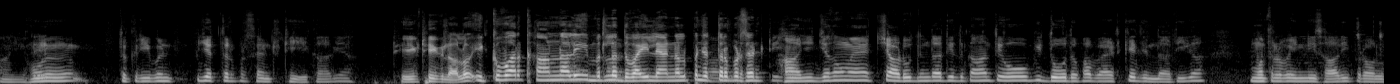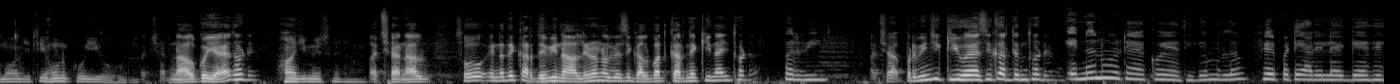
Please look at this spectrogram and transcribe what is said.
ਹਾਂਜੀ ਹੁਣ ਤਕਰੀਬਨ 75% ਠੀਕ ਆ ਗਿਆ। ਠੀਕ ਠੀਕ ਲਾ ਲਓ। ਇੱਕ ਵਾਰ ਖਾਣ ਨਾਲ ਹੀ ਮਤਲਬ ਦਵਾਈ ਲੈਣ ਨਾਲ 75% ਠੀਕ ਹਾਂਜੀ ਜਦੋਂ ਮੈਂ ਝਾੜੂ ਦਿੰਦਾ ਸੀ ਦੁਕਾਨ ਤੇ ਉਹ ਵੀ ਦੋ ਦਫਾ ਬੈਠ ਕੇ ਦਿੰਦਾ ਸੀਗਾ। ਮਤਲਬ ਇੰਨੀ ਸਾਹ ਦੀ ਪ੍ਰੋਬਲਮ ਆ ਗਈ ਸੀ ਹੁਣ ਕੋਈ ਉਹ ਨਹੀਂ। ਅੱਛਾ ਨਾਲ ਕੋਈ ਆਇਆ ਤੁਹਾਡੇ? ਹਾਂਜੀ ਮਿਸ ਅੱਛਾ ਨਾਲ ਸੋ ਇਹਨਾਂ ਦੇ ਘਰ ਦੇ ਵੀ ਨਾਲ ਨੇ ਉਹਨਾਂ ਨਾਲ ਵੀ ਅਸੀਂ ਗੱਲਬਾਤ ਕਰਨੇ ਕੀ ਨਾ ਜੀ ਤੁਹਾਡਾ? ਪਰਵੀਨ। ਅੱਛਾ ਪ੍ਰਵੀਨ ਜੀ ਕੀ ਹੋਇਆ ਸੀ ਘਰ ਦੇ ਨੂੰ ਤੁਹਾਡੇ ਇਹਨਾਂ ਨੂੰ ਅਟੈਕ ਹੋਇਆ ਸੀਗਾ ਮਤਲਬ ਫਿਰ ਪਟਿਆਲੇ ਲੈ ਗਏ ਸੀ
